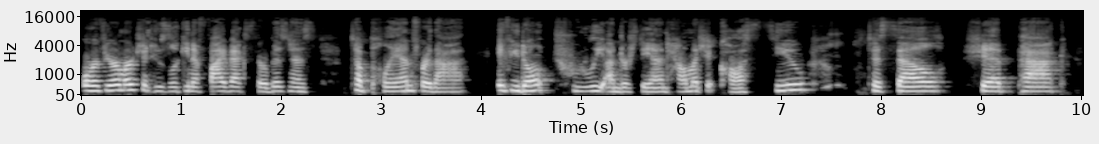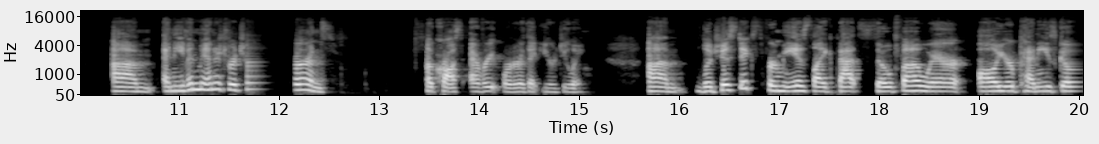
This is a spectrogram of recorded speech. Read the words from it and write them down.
or if you're a merchant who's looking to 5x their business to plan for that if you don't truly understand how much it costs you to sell, ship, pack, um, and even manage returns across every order that you're doing. Um, logistics for me is like that sofa where all your pennies go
